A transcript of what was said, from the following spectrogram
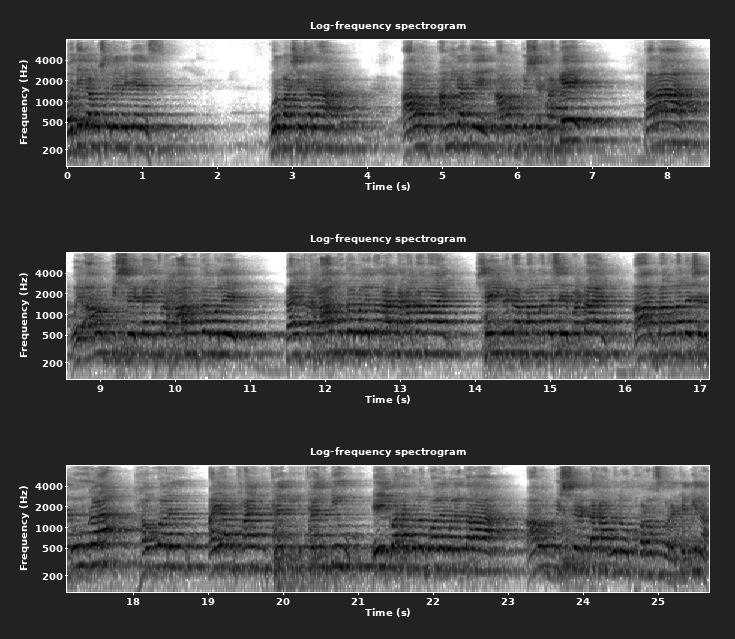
অধিকাংশ রেমিটেন্স প্রবাসী যারা আরব আমিরাতে আরব বিশ্বে থাকে, তারা ওই আরব বিশ্বে কাইফা হা হালুকা বলে, কাইফা হা হালুকা বলে তারা টাকা কামায়, সেই টাকা বাংলাদেশে পাঠায়। আর বাংলাদেশের বউরা how are I am fine thank you, এই কথাগুলো বলে বলে তারা আরব বিশ্বের টাকাগুলো খরচ করে, ঠিক কিনা?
